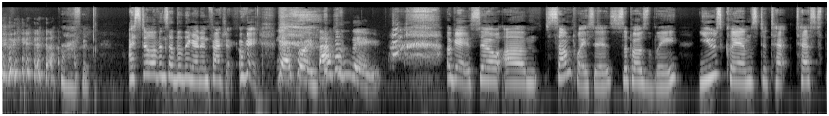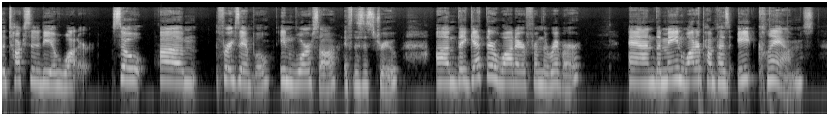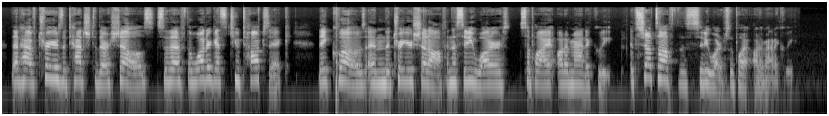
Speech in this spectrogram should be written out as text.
yeah. Perfect. I still haven't said the thing I didn't fact check. Okay. Yeah, sorry. Back to the thing. Okay, so um, some places supposedly use clams to te- test the toxicity of water. So, um, for example, in Warsaw, if this is true, um, they get their water from the river, and the main water pump has eight clams that have triggers attached to their shells, so that if the water gets too toxic, they close and the triggers shut off, and the city water supply automatically. It shuts off the city water supply automatically.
